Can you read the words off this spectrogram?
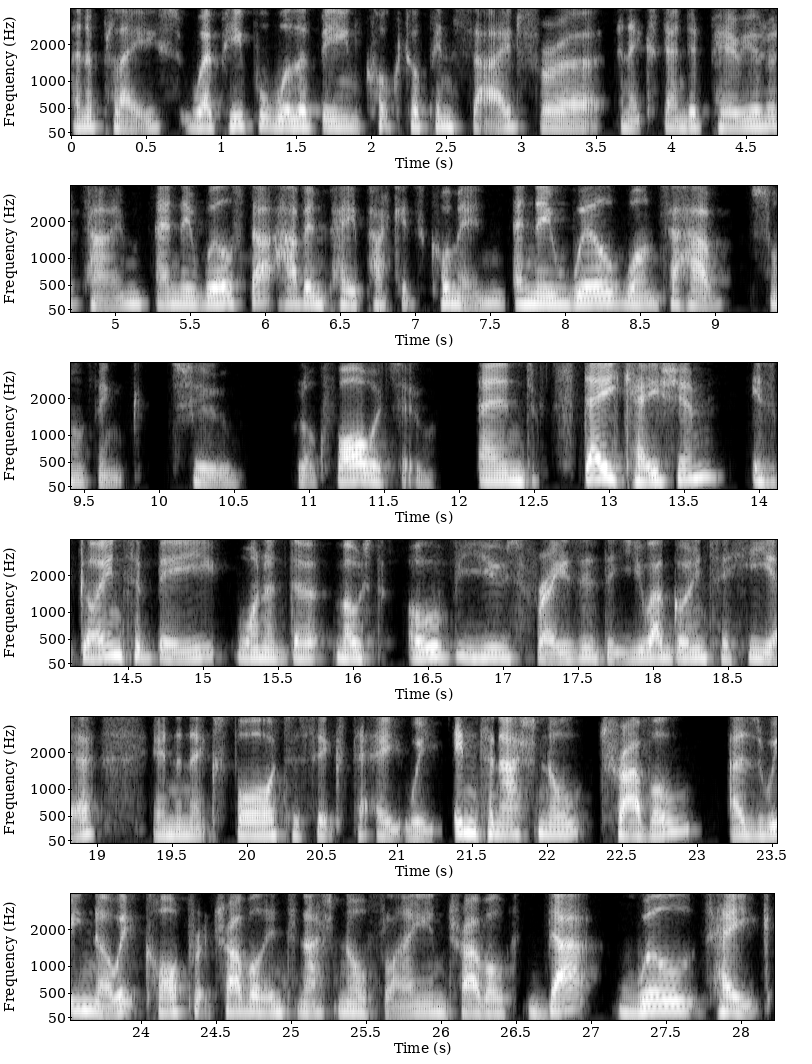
and a place where people will have been cooked up inside for a, an extended period of time and they will start having pay packets come in and they will want to have something to look forward to. And staycation is going to be one of the most overused phrases that you are going to hear in the next four to six to eight weeks. International travel, as we know it, corporate travel, international flying travel, that will take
